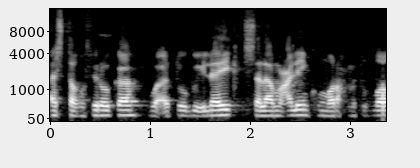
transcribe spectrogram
astaghfiruka wa atubu ilaik. Assalamualaikum warahmatullahi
